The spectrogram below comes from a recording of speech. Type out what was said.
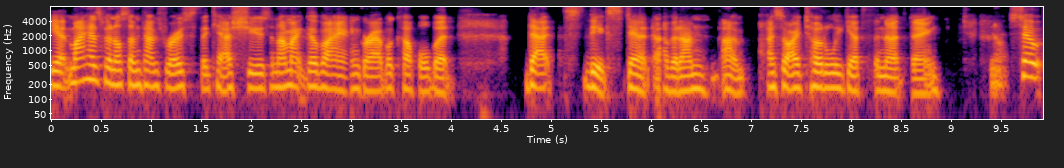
Yeah, my husband will sometimes roast the cashews, and I might go by and grab a couple, but that's the extent of it. I'm, I'm, I, so I totally get the nut thing. Yeah. So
